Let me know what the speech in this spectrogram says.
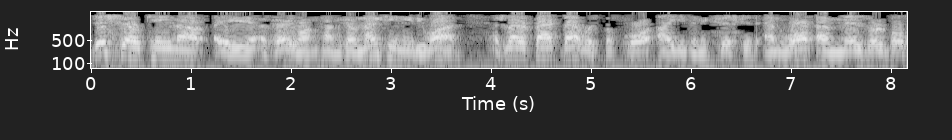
This show came out a, a very long time ago, 1981. As a matter of fact, that was before I even existed, and what a miserable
